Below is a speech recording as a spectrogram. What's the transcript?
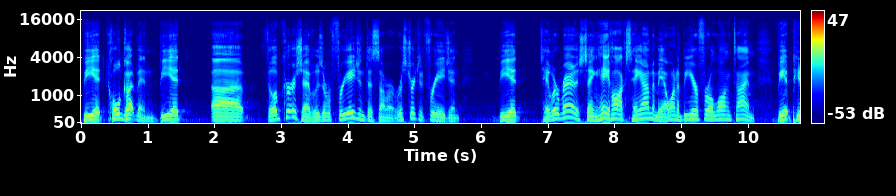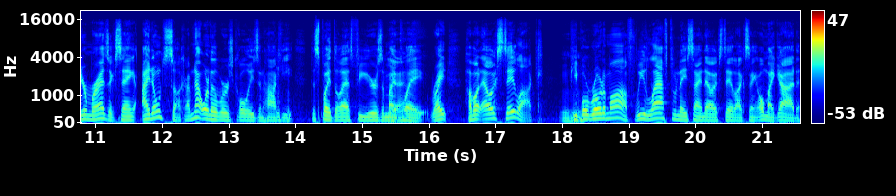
Be it Cole Guttman, be it uh, Philip Kurashev, who's a free agent this summer, restricted free agent, be it Taylor Raddysh saying, "Hey Hawks, hang on to me. I want to be here for a long time." Be it Petr Mrazek saying, "I don't suck. I'm not one of the worst goalies in hockey, despite the last few years of my Yeah. play." Right? How about Alex Stalock? Mm-hmm. People wrote him off. We laughed when they signed Alex Stalock, saying, "Oh my God,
